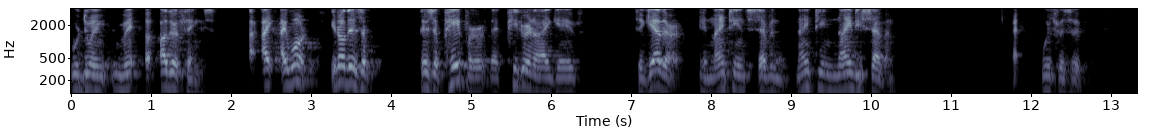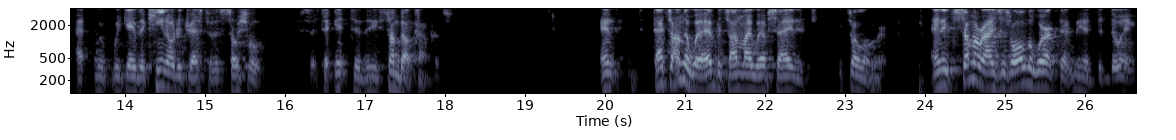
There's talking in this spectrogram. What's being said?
were doing other things. I, I won't, you know, there's a there's a paper that Peter and I gave together in 1997, which was a, we gave the keynote address to the social, to, to the Sunbelt Conference. And that's on the web, it's on my website, it's, it's all over. And it summarizes all the work that we had been doing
